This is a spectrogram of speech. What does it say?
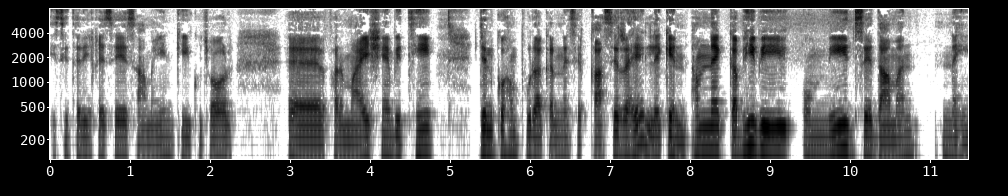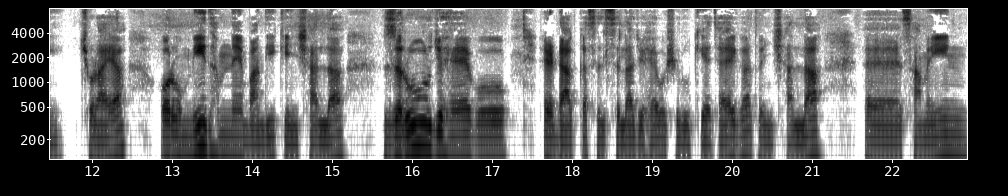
اسی طریقے سے سامعین کی کچھ اور فرمائشیں بھی تھیں جن کو ہم پورا کرنے سے قاصر رہے، لیکن ہم نے کبھی بھی امید سے دامن نہیں چھڑایا اور امید ہم نے باندھی کہ انشاءاللہ اللہ ضرور جو ہے وہ ڈاک کا سلسلہ جو ہے وہ شروع کیا جائے گا۔ تو انشاءاللہ اللہ سامعین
